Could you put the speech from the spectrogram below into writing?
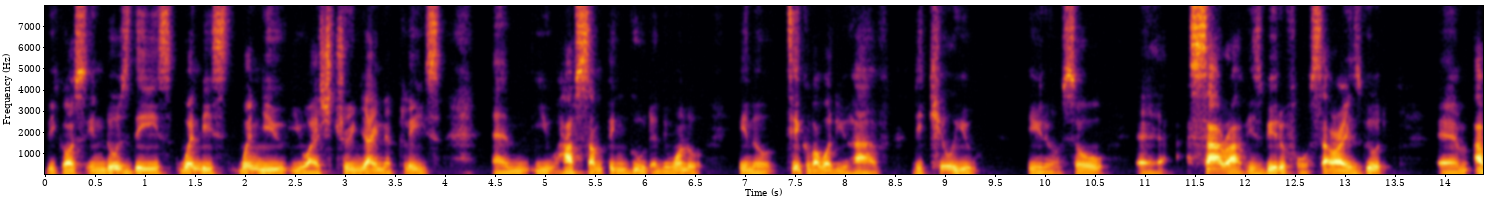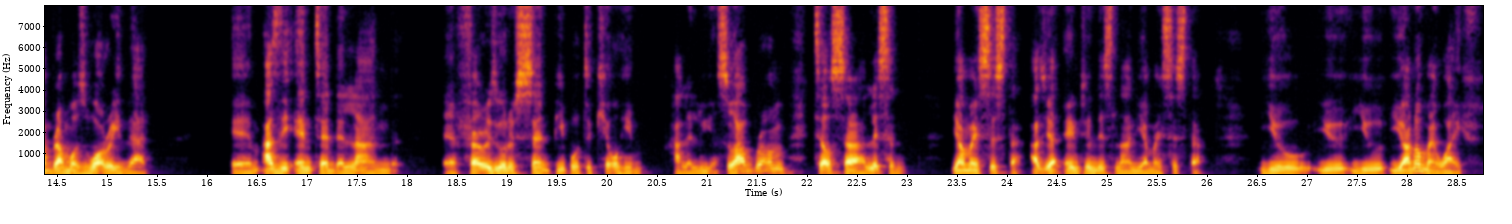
because in those days, when this when you you are a stranger in a place and you have something good and they want to you know take over what you have, they kill you. You know, so uh, Sarah is beautiful. Sarah is good. Um, Abraham was worried that um, as they entered the land, uh, Pharaoh is going to send people to kill him. Hallelujah. So Abraham tells Sarah, "Listen, you are my sister. As you are entering this land, you are my sister. You, you, you, you are not my wife.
